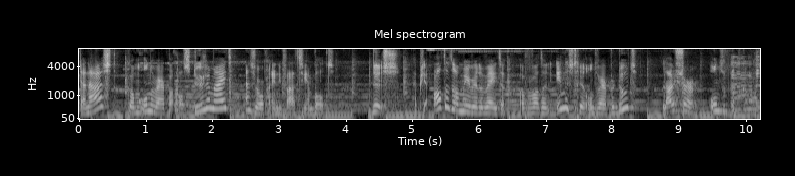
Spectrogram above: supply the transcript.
Daarnaast komen onderwerpen als duurzaamheid en zorginnovatie aan bod. Dus, heb je altijd al meer willen weten over wat een industrieel ontwerper doet? Luister onze podcast.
